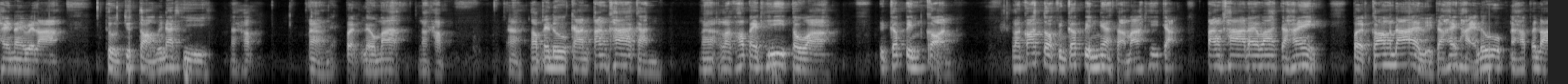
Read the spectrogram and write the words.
ภายในเวลา 0.2 วินาทีนะครับ อ่าเนี่ยเปิดเร็วมากนะครับอ่าเราไปดูการตั้งค่ากันนะเราเข้าไปที่ตัว Fingerprint ก่อน แล้วก็ตัว Fingerprint เนี่ยสามารถที่จะตั้งค่าได้ว่าจะให้เปิดกล้องได้หรือจะให้ถ่ายรูปนะครับ เวลา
